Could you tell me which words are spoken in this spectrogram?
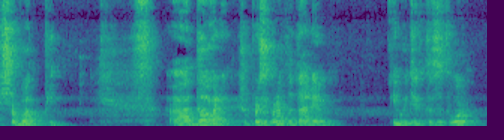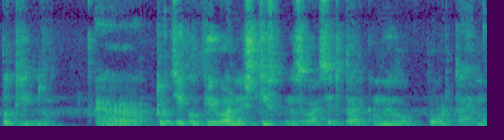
Шабат Пін. Далі, щоб розібрати далі і витягти затвор, потрібно. е, Тут є копіювальний штифт, називається деталька, ми його повертаємо.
